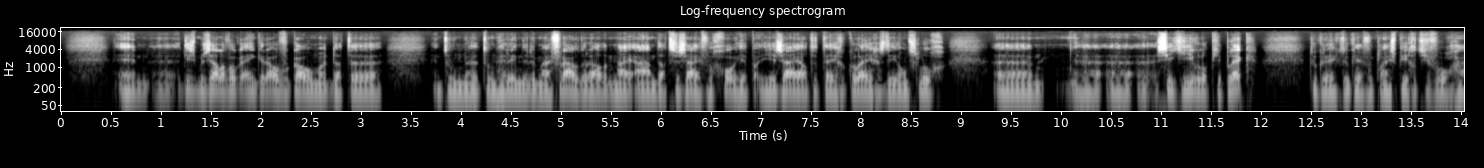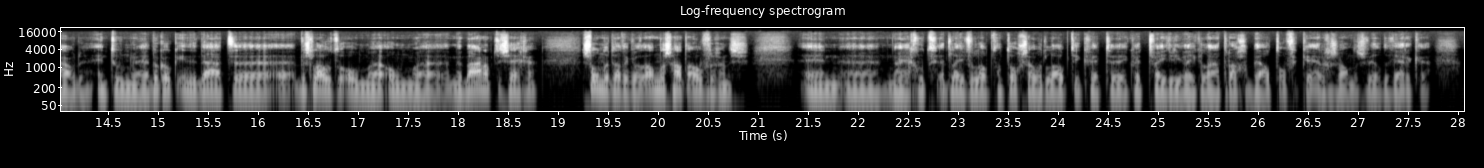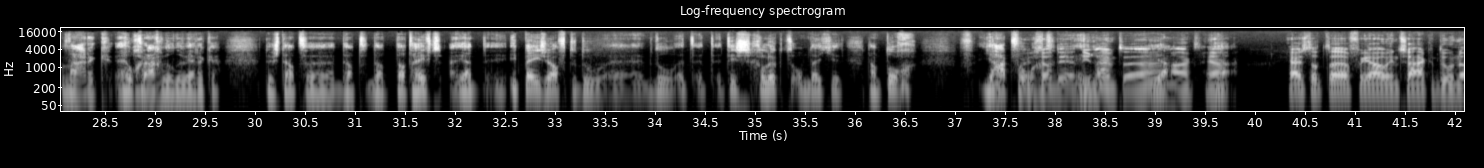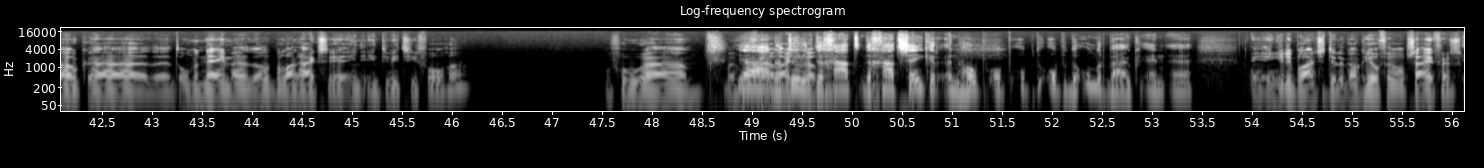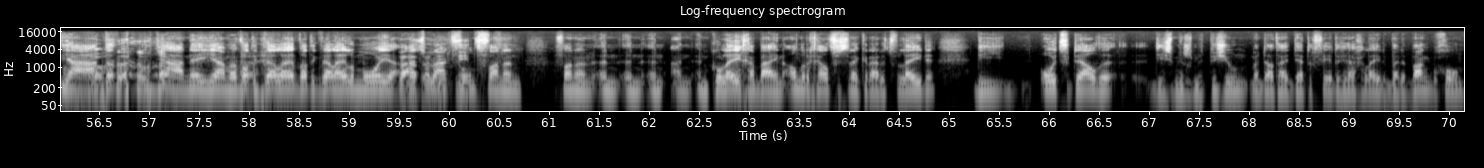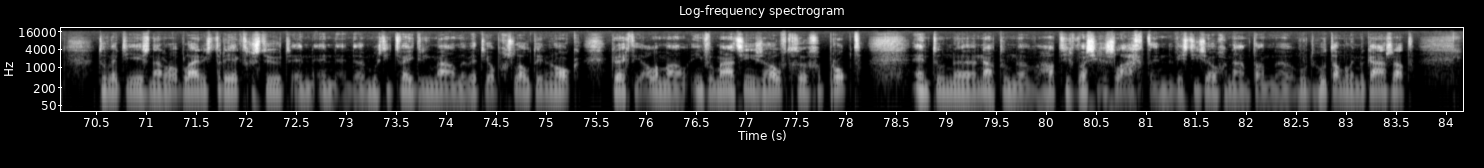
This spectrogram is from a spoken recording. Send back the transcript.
En het is mezelf ook één keer overkomen dat. en toen, toen herinnerde mijn vrouw er al mij aan dat ze zei van goh, je, je zei altijd tegen collega's die ontsloeg. Ehm, eh, eh, eh, zit je hier wel op je plek? Toen kreeg ik natuurlijk even een klein spiegeltje voorgehouden. En toen heb ik ook inderdaad besloten om, om mijn baan op te zeggen. Zonder dat ik wat anders had overigens. En nou ja, goed, het leven loopt dan toch zo het loopt. Ik werd, ik werd twee, drie weken later al gebeld of ik ergens anders wilde werken. Waar ik heel graag wilde werken. Dus dat, dat, dat, dat heeft, ja, it pays off to do. ik bedoel, het, het, het is gelukt omdat je dan toch je hart volgt. Die, die ruimte ja. maakt. Ja. ja. is dat uh, voor jou in zaken doen ook uh, het ondernemen het belangrijkste, in, intuïtie volgen? Of hoe, uh, hoe ja, natuurlijk. Er gaat, er gaat zeker een hoop op, op, de, op de onderbuik. En in, jullie branche natuurlijk ook heel veel op cijfers. Ja, dat, ja, nee, ja, maar wat ik wel, wat ik wel een hele mooie uitspraak vond van, een, van een, een, een, een, een collega bij een andere geldverstrekker uit het verleden. Die ooit vertelde, die is inmiddels met pensioen, maar dat hij 30, 40 jaar geleden bij de bank begon. Toen werd hij eerst naar een opleidingstraject gestuurd. En, en, en daar moest hij twee, drie maanden werd hij opgesloten in een hok. Kreeg hij allemaal informatie in zijn hoofd gepropt. En toen, uh, nou, toen uh, had hij, was hij geslaagd en wist hij zogenaamd dan uh, hoe, hoe het allemaal in elkaar zat.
